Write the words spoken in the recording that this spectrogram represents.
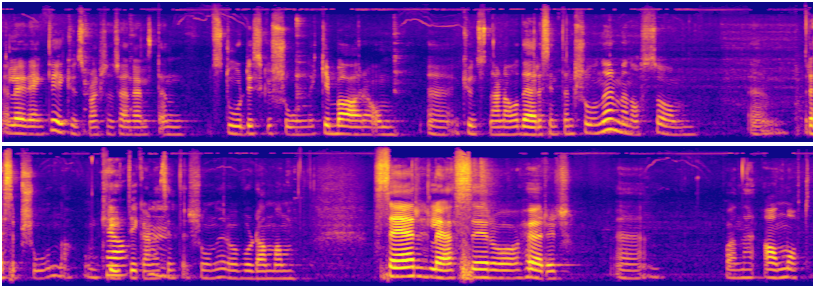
Eller egentlig i kunstbransjen generelt en stor diskusjon ikke bare om eh, kunstnerne og deres intensjoner, men også om resepsjon. Da, om kritikernes ja. mm. intensjoner, og hvordan man ser, leser og hører eh, på en annen måte.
